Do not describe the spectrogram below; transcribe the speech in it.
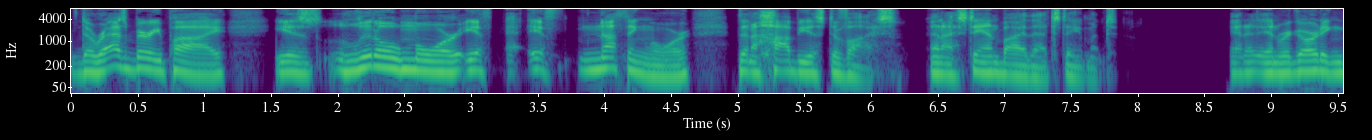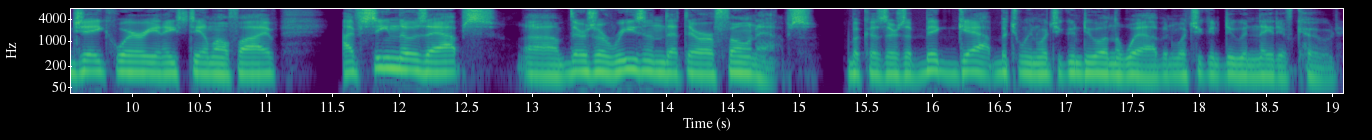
the Raspberry Pi is little more, if if nothing more, than a hobbyist device, and I stand by that statement. And and regarding jQuery and HTML5, I've seen those apps. Uh, there's a reason that there are phone apps because there's a big gap between what you can do on the web and what you can do in native code.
